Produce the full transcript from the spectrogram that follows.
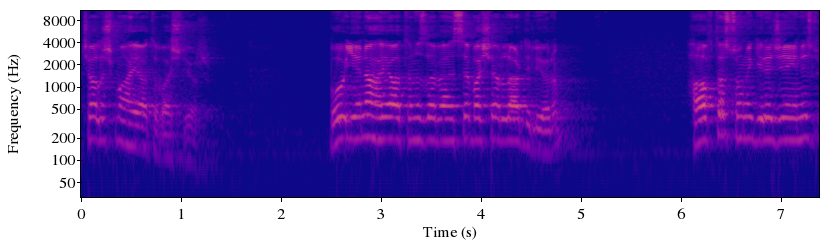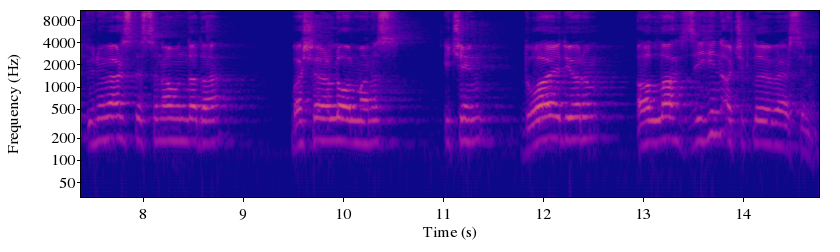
çalışma hayatı başlıyor. Bu yeni hayatınızda ben size başarılar diliyorum. Hafta sonu gireceğiniz üniversite sınavında da başarılı olmanız için dua ediyorum. Allah zihin açıklığı versin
